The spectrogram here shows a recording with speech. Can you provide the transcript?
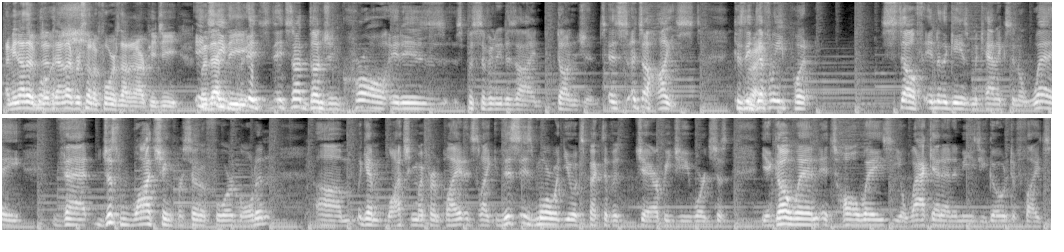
I mean, not that, Well, not that Persona Four is not an RPG, but It's, that a, the it's it's not dungeon crawl. It is specifically designed dungeons. It's it's a heist because they Right. definitely put stealth into the game's mechanics in a way that just watching Persona 4 Golden, um, again watching my friend play it, it's like this is more what you expect of a JRPG where it's just you go in, it's hallways, you whack at enemies, you go into fights.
